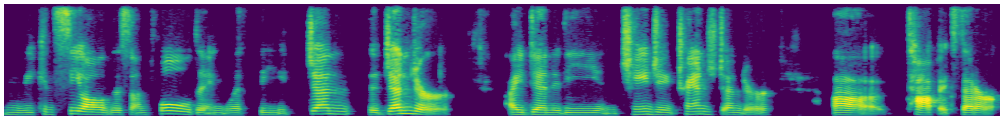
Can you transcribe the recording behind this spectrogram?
we can see all of this unfolding with the gen the gender identity and changing transgender uh, topics that are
